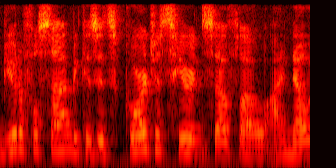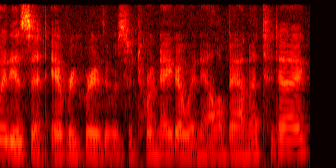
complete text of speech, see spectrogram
beautiful sun because it's gorgeous here in SoFlo. I know it isn't everywhere. There was a tornado in Alabama today,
